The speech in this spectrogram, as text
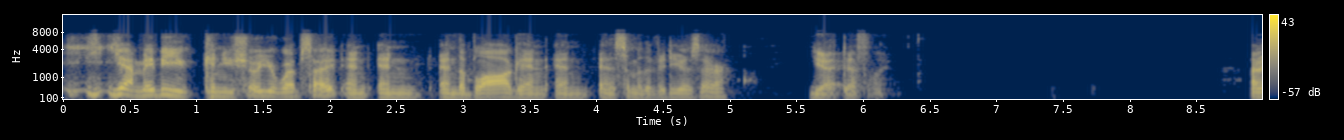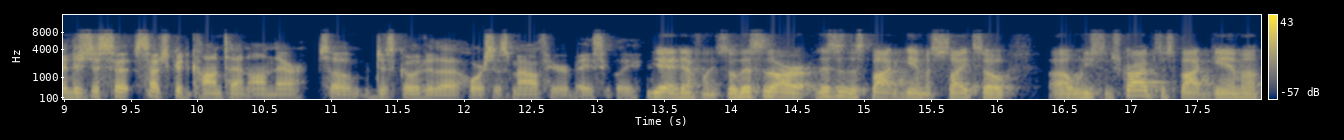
yeah, maybe can you show your website and and and the blog and and and some of the videos there? Yeah, definitely. I mean, there's just such good content on there. So just go to the horse's mouth here, basically. Yeah, definitely. So this is our this is the Spot Gamma site. So uh, when you subscribe to Spot Gamma,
